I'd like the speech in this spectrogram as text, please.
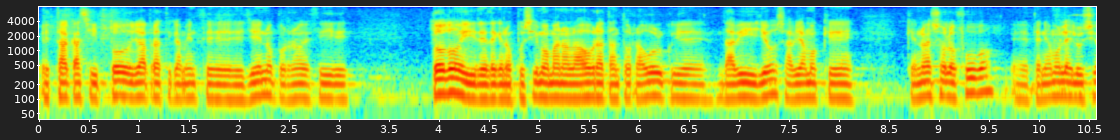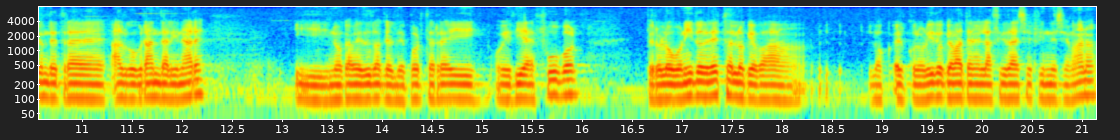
está casi todo ya prácticamente lleno, por no decir todo, y desde que nos pusimos mano a la obra, tanto Raúl, David y yo, sabíamos que, que no es solo fútbol, eh, teníamos la ilusión de traer algo grande a Linares y no cabe duda que el deporte rey hoy día es fútbol, pero lo bonito de esto es lo que va, el colorido que va a tener la ciudad ese fin de semana.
